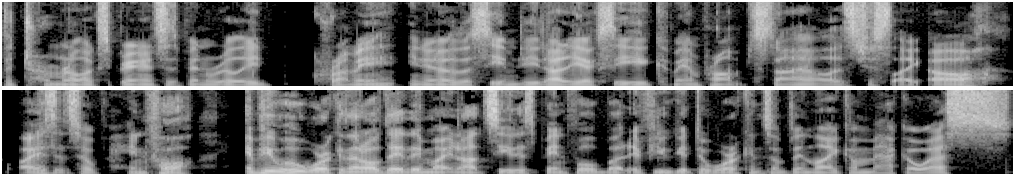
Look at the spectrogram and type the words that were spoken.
the terminal experience has been really crummy. You know, the cmd.exe command prompt style is just like, oh, why is it so painful? And people who work in that all day, they might not see as painful, but if you get to work in something like a Mac OS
